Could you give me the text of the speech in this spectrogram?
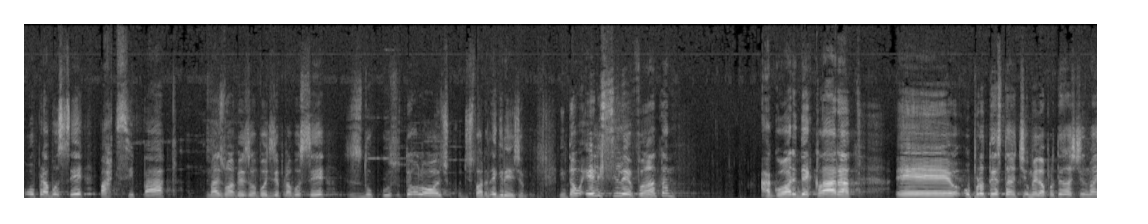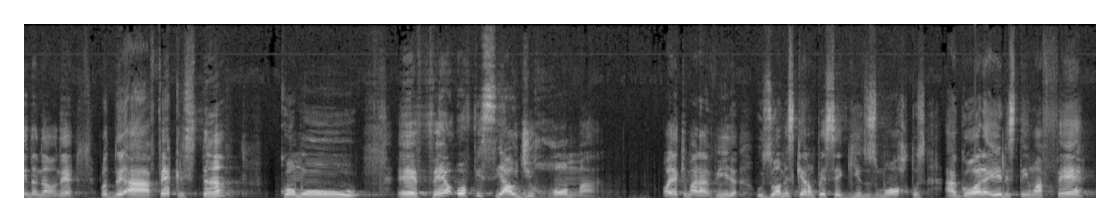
ou para você participar, mais uma vez eu vou dizer para você, do curso teológico de História da Igreja. Então, ele se levanta agora e declara é, o protestantismo, melhor, protestantismo ainda não, né? A fé cristã como é, fé oficial de Roma. Olha que maravilha! Os homens que eram perseguidos, mortos, agora eles têm uma fé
